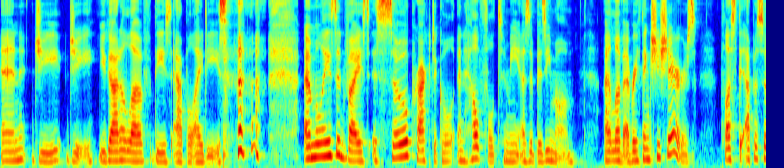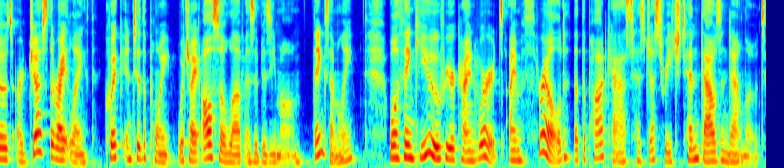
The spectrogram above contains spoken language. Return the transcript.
NHBNGG. You gotta love these Apple IDs. Emily's advice is so practical and helpful to me as a busy mom. I love everything she shares. Plus, the episodes are just the right length, quick and to the point, which I also love as a busy mom. Thanks, Emily. Well, thank you for your kind words. I'm thrilled that the podcast has just reached 10,000 downloads.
